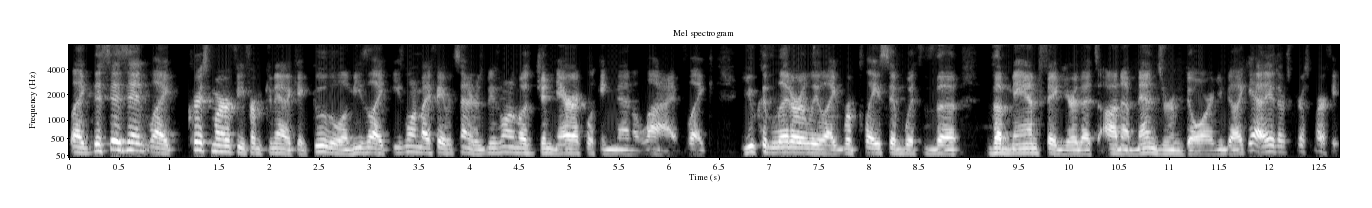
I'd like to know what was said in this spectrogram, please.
like this isn't like Chris Murphy from Connecticut. Google him. He's like he's one of my favorite senators. But he's one of the most generic looking men alive. Like you could literally like replace him with the the man figure that's on a men's room door, and you'd be like, yeah, hey, there's Chris Murphy.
